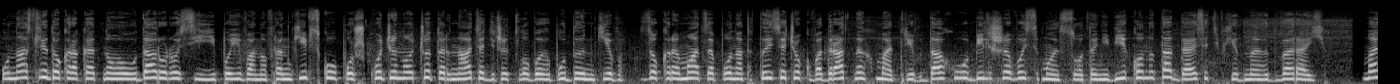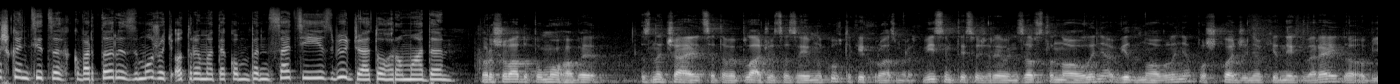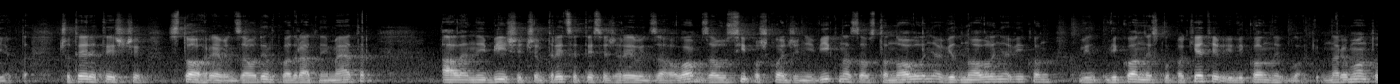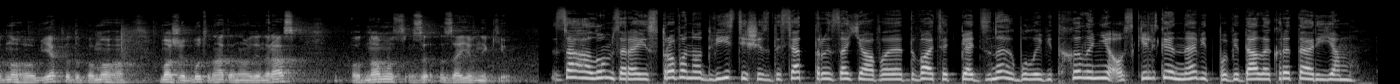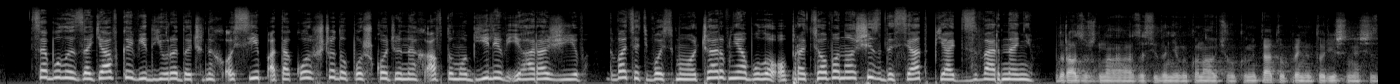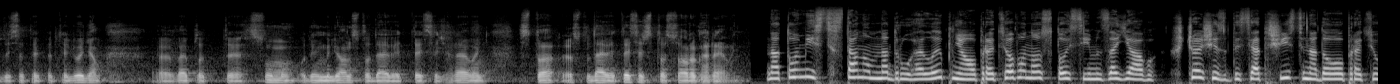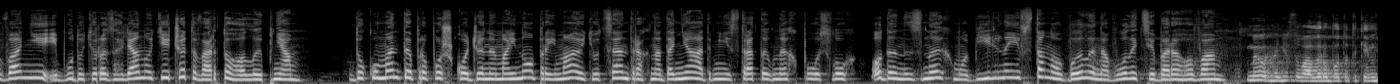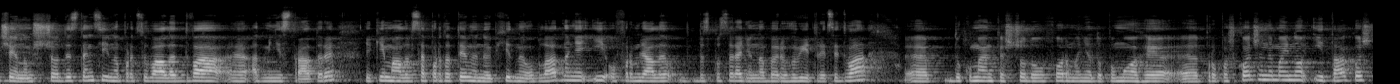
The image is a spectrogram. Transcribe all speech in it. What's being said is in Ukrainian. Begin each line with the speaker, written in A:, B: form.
A: Унаслідок ракетного удару Росії по Івано-Франківську пошкоджено 14 житлових будинків. Зокрема, це понад тисячу квадратних метрів даху, більше восьми сотень вікон та 10 вхідних дверей. Мешканці цих квартир зможуть отримати компенсації з бюджету громади.
B: Грошова допомога визначається та виплачується заявнику в таких розмірах: 8 тисяч гривень за встановлення, відновлення, пошкодження вхідних дверей до об'єкта, 4 тисячі 100 гривень за один квадратний метр, але не більше, ніж 30 тисяч гривень загалом за усі пошкоджені вікна, за встановлення, відновлення вікон, віконних склопакетів і віконних блоків. На ремонт одного об'єкту допомога може бути надана один раз одному з заявників.
A: Загалом зареєстровано 263 заяви. 25 з них були відхилені, оскільки не відповідали критеріям. Це були заявки від юридичних осіб, а також щодо пошкоджених автомобілів і гаражів. 28 червня було опрацьовано 65 звернень.
C: Одразу ж на засіданні виконавчого комітету прийнято рішення 65 людям е, виплатити суму 1 мільйон 109 тисяч гривень, 109 тисяч 140 гривень.
A: Натомість станом на 2 липня опрацьовано 107 заяв, ще 66 на доопрацюванні і будуть розглянуті 4 липня. Документи про пошкоджене майно приймають у центрах надання адміністративних послуг. Один з них мобільний встановили на вулиці Берегова.
D: Ми організували роботу таким чином, що дистанційно працювали два е, адміністратори, які мали все портативне необхідне обладнання і оформляли безпосередньо на береговій 32 е, документи щодо оформлення допомоги е, про пошкоджене майно. І також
